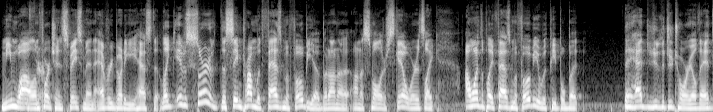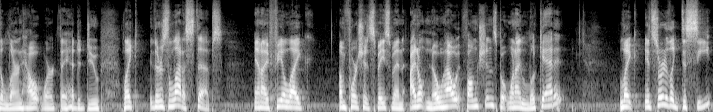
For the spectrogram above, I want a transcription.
Meanwhile, Unfortunate Spaceman, everybody has to like. It was sort of the same problem with Phasmophobia, but on a on a smaller scale, where it's like I wanted to play Phasmophobia with people, but they had to do the tutorial they had to learn how it worked they had to do like there's a lot of steps and i feel like unfortunate spaceman i don't know how it functions but when i look at it like it's sort of like deceit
